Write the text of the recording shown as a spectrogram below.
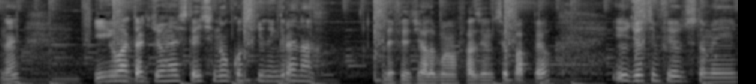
né? E o ataque de Ohio State não conseguindo engrenar. A defesa de Alabama fazendo seu papel. E o Justin Fields também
